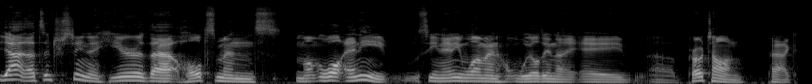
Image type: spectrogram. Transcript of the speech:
Yeah, that's interesting to hear that Holtzmann's mom, well, any seeing any woman wielding a, a uh, proton pack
